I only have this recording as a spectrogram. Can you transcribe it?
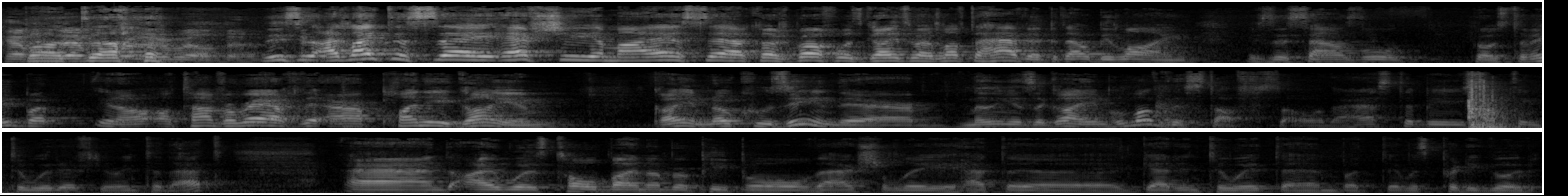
but uh, well done. this is, I'd like to say Efshi and Ma'aseh Kosh Baruch was guys. I'd love to have it, but that would be lying. Because this sounds a little gross to me. But you know, al tam vareach, there are plenty of goyim, goyim no cuisine. There are millions of goyim who love this stuff. So there has to be something to it if you're into that. And I was told by a number of people that actually had to get into it, and but it was pretty good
